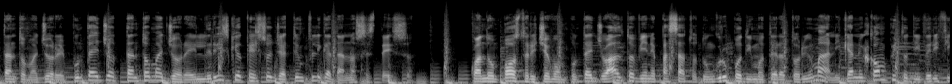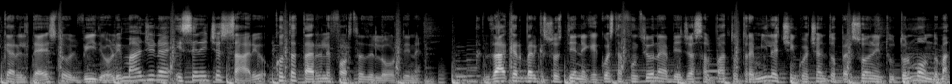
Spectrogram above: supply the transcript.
Tanto maggiore il punteggio, tanto maggiore è il rischio che il soggetto infligga danno a se stesso. Quando un post riceve un punteggio alto viene passato ad un gruppo di moderatori umani che hanno il compito di verificare il testo, il video o l'immagine e se necessario contattare le forze dell'ordine. Zuckerberg sostiene che questa funzione abbia già salvato 3.500 persone in tutto il mondo, ma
